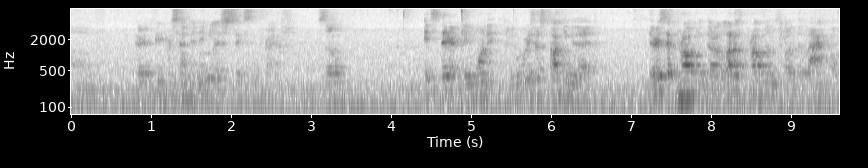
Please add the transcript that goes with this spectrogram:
Um, 33% in English, 6 in French. So it's there, they want it. And we were just talking that there is a problem, there are a lot of problems about the lack of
